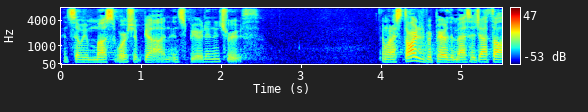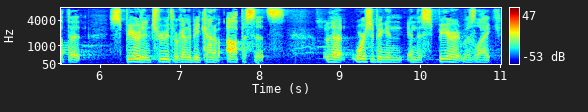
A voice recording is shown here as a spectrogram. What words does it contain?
and so we must worship God in spirit and in truth. And when I started to prepare the message, I thought that spirit and truth were going to be kind of opposites. That worshiping in, in the spirit was like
